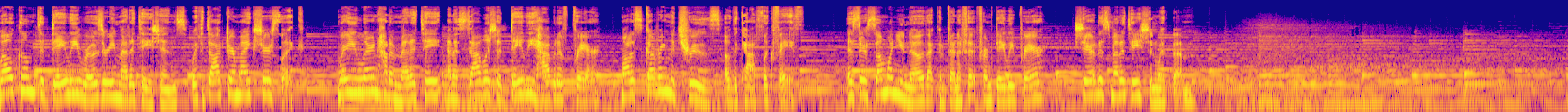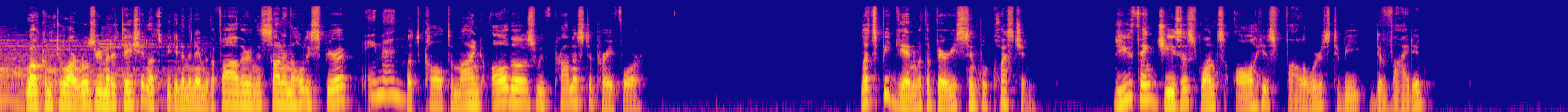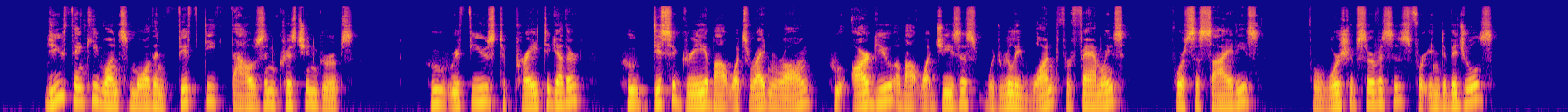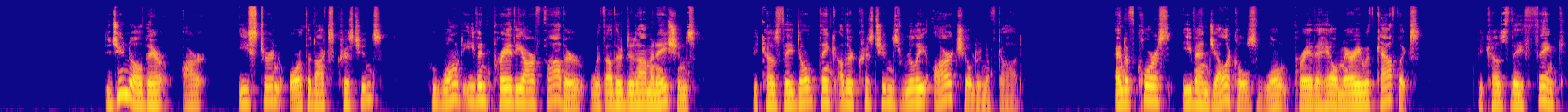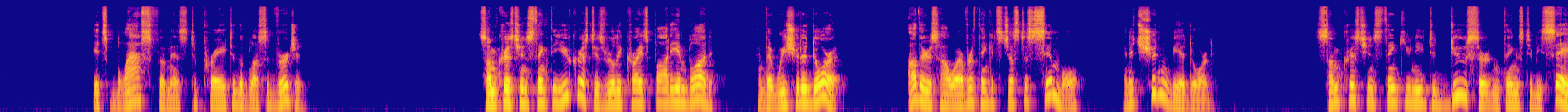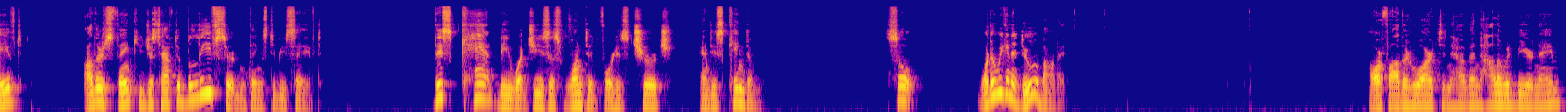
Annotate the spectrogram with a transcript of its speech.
Welcome to Daily Rosary Meditations with Dr. Mike Scherschligt, where you learn how to meditate and establish a daily habit of prayer while discovering the truths of the Catholic faith. Is there someone you know that could benefit from daily prayer? Share this meditation with them. Welcome to our Rosary Meditation. Let's begin in the name of the Father, and the Son, and the Holy Spirit. Amen. Let's call to mind all those we've promised to pray for. Let's begin with a very simple question. Do you think Jesus wants all his followers to be divided? Do you think he wants more than 50,000 Christian groups who refuse to pray together, who disagree about what's right and wrong, who argue about what Jesus would really want for families, for societies, for worship services, for individuals? Did you know there are Eastern Orthodox Christians who won't even pray the Our Father with other denominations because they don't think other Christians really are children of God? And of course, evangelicals won't pray the Hail Mary with Catholics because they think it's blasphemous to pray to the Blessed Virgin. Some Christians think the Eucharist is really Christ's body and blood and that we should adore it. Others, however, think it's just a symbol and it shouldn't be adored. Some Christians think you need to do certain things to be saved. Others think you just have to believe certain things to be saved. This can't be what Jesus wanted for his church and his kingdom. So, what are we going to do about it? Our Father who art in heaven, hallowed be your name.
